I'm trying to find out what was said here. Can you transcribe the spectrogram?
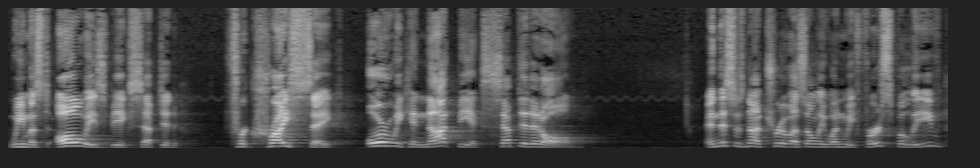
We must always be accepted for Christ's sake, or we cannot be accepted at all. And this is not true of us only when we first believe,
